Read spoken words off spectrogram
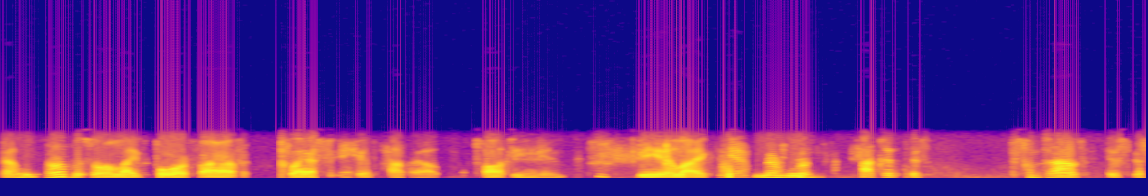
Donald Trump is on like four or five classic hip hop out talking and being like, Yeah. remember, I could. It's, sometimes it's, it's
